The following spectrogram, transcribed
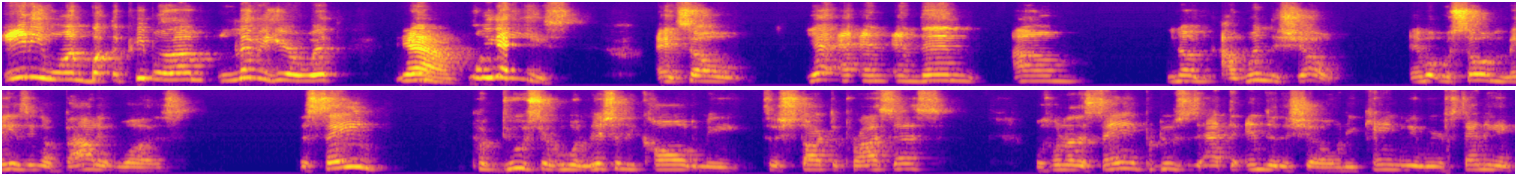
anyone but the people that I'm living here with Yeah. in 20 days. And so, yeah, and and then um, you know, I win the show. And what was so amazing about it was the same producer who initially called me to start the process was one of the same producers at the end of the show. And he came to me, we were standing in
